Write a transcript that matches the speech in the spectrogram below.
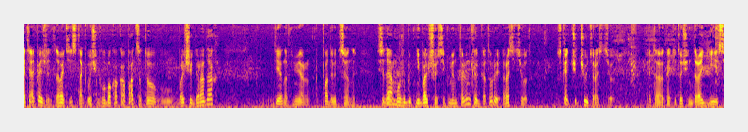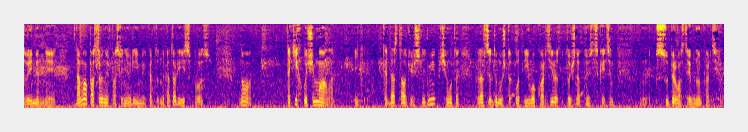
Хотя, опять же, давайте, если так очень глубоко копаться, то в больших городах, где, например, падают цены, всегда может быть небольшой сегмент рынка, который растет. Пускай чуть-чуть растет. Это какие-то очень дорогие современные дома, построенные в последнее время, на которые есть спрос. Но таких очень мало. И когда сталкиваешься с людьми, почему-то продавцы думают, что вот его квартира точно относится к этим супер востребованным квартирам.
